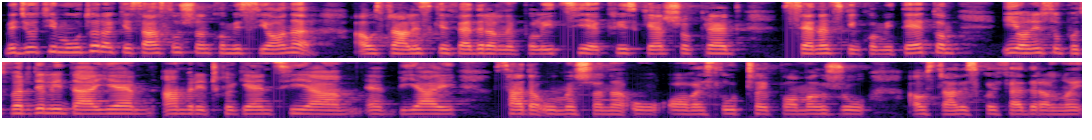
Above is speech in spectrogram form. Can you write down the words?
Međutim, utorak je saslušan komisionar Australijske federalne policije Chris Kershaw pred Senatskim komitetom i oni su potvrdili da je američka agencija FBI sada umešana u ovaj slučaj, pomažu Australijskoj federalnoj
